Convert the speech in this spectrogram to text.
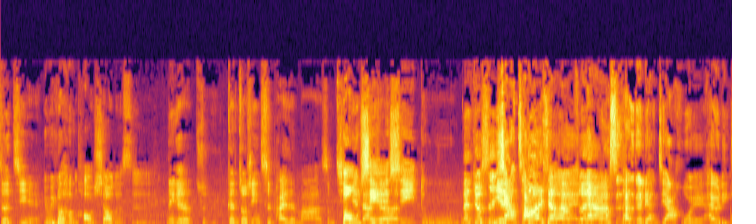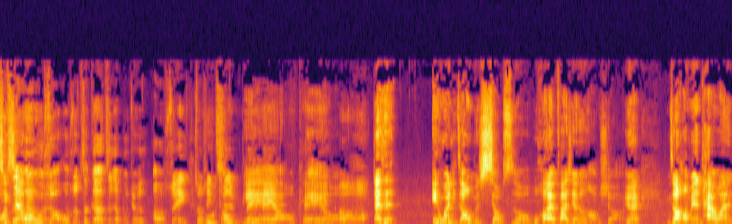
色戒。有一个很好笑的是那个最跟周星驰拍的嘛，什么东邪西毒。那就是也香肠对香肠嘴啊。那不，是，他是跟梁家辉还有林青不是霞他们。我我说我说这个这个不就哦，所以周星驰没片。没有 OK 没有。哦，但是因为你知道我们小时候，我后来发现很好笑，因为你知道后面台湾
